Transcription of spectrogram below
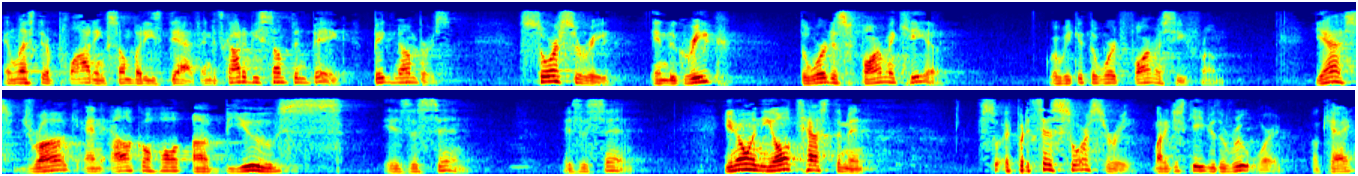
unless they're plotting somebody's death. And it's got to be something big, big numbers. Sorcery. In the Greek, the word is pharmakia, where we get the word pharmacy from. Yes, drug and alcohol abuse is a sin. Is a sin. You know, in the Old Testament, so, but it says sorcery, but I just gave you the root word, okay?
